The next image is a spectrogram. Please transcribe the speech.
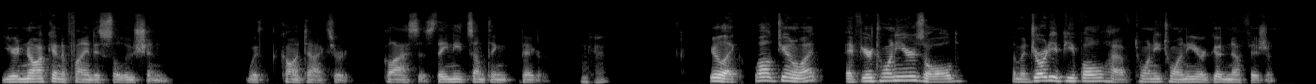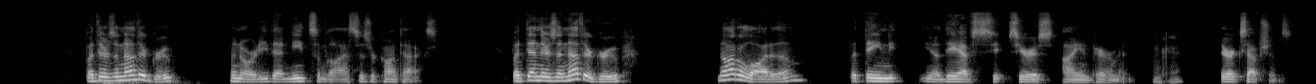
you're not going to find a solution with contacts or glasses. They need something bigger. Okay. You're like, well, do you know what? If you're 20 years old, the majority of people have 20 20 or good enough vision. But there's another group, minority, that needs some glasses or contacts. But then there's another group, not a lot of them, but they you know they have serious eye impairment okay they're exceptions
